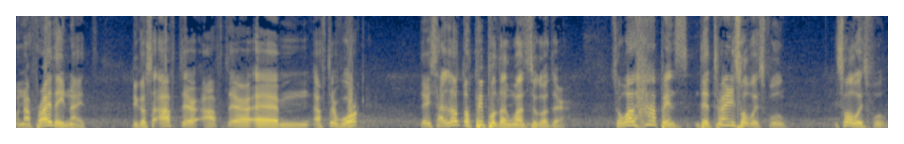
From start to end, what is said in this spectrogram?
on a Friday night. Because after, after, um, after work, there is a lot of people that wants to go there. So what happens? The train is always full. It's always full.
